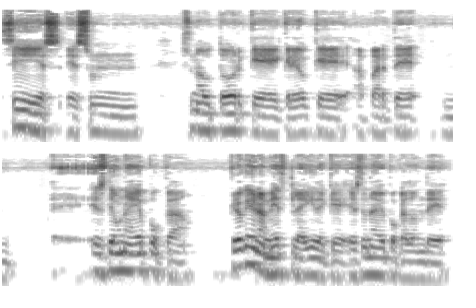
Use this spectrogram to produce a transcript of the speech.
Sí, es, es, un, es un autor que creo que aparte mm, es de una época, creo que hay una mezcla ahí de que es de una época donde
